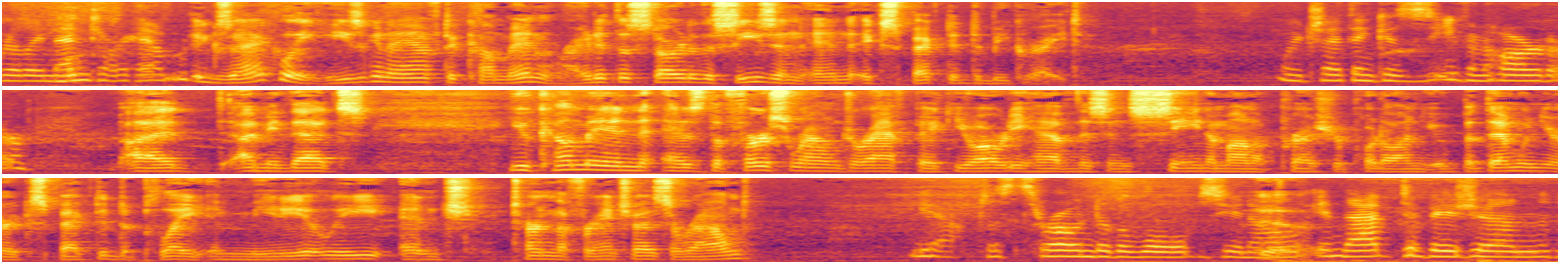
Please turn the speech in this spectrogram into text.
really mentor him. Exactly, he's going to have to come in right at the start of the season and expect it to be great, which I think is even harder. I I mean that's you come in as the first round draft pick, you already have this insane amount of pressure put on you. But then when you're expected to play immediately and ch- turn the franchise around, yeah, just thrown to the wolves. You know, yeah. in that division,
